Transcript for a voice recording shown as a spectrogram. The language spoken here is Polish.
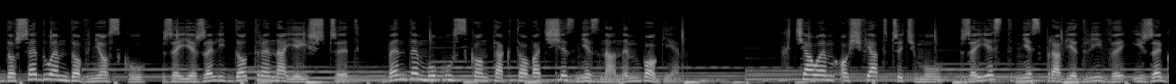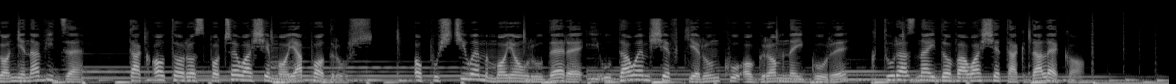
Doszedłem do wniosku, że jeżeli dotrę na jej szczyt, będę mógł skontaktować się z nieznanym Bogiem. Chciałem oświadczyć mu, że jest niesprawiedliwy i że go nienawidzę. Tak oto rozpoczęła się moja podróż. Opuściłem moją ruderę i udałem się w kierunku ogromnej góry, która znajdowała się tak daleko,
